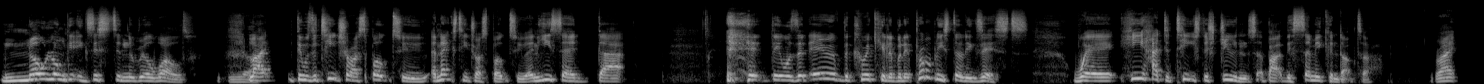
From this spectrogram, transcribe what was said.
no longer exists in the real world. Yeah. Like there was a teacher I spoke to, an ex-teacher I spoke to, and he said that there was an area of the curriculum, and it probably still exists, where he had to teach the students about this semiconductor right,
